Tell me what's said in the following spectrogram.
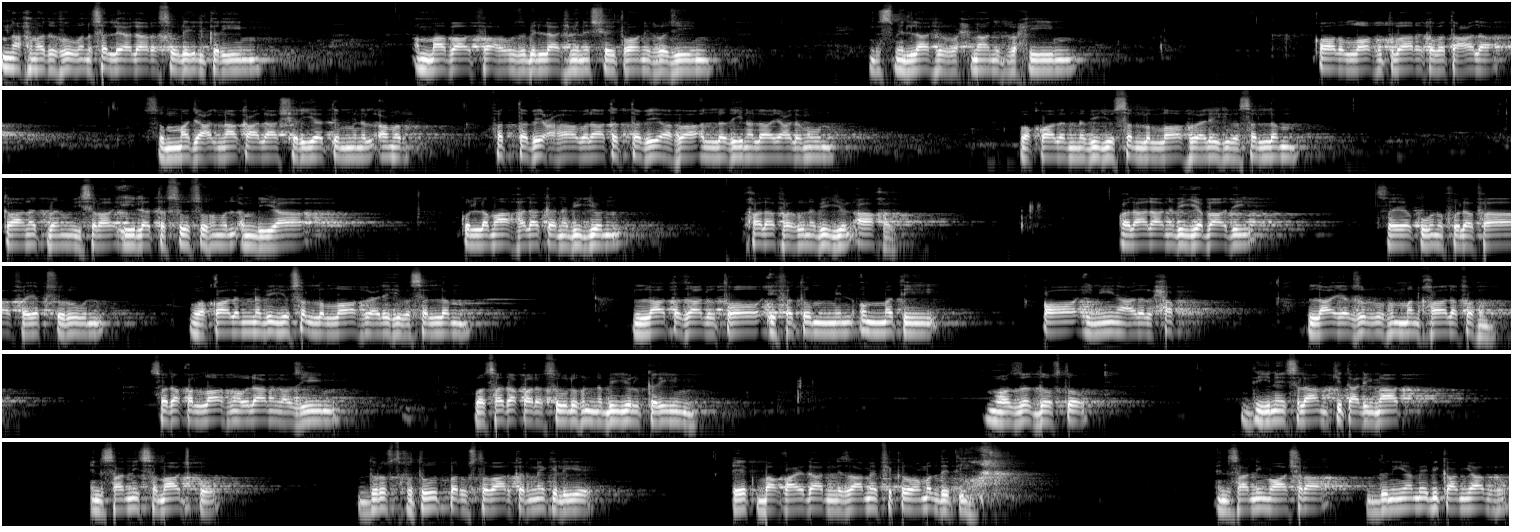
نحمد ہُون صلی اللہ رسول الکریم بعد فاعوذ باللہ من الشیطان الرجیم بسم اللہ الرحمن الرحیم قال اللہ تبارک و تعالی ثم جعلناک علی شریعت من الامر فتبعها ولا تتبع اهواء الذین لا يعلمون. وقال النبی صلی اللہ علیہ وسلم کانت بنو اسرائیل تسوسحم الانبیاء کلما حلق نبی خلف نبی آخر ولالا نبی آبادی سیقون خلفاء فیق سرون وقال النبی صلی اللہ علیہ وسلم لا تزال طائفة من امتی قائمین علی الحق لا یضرحم من خالفہم صدق اللہ مولان العظیم و صدق رسول النبی الکریم. معزز دوستو، دین اسلام کی تعلیمات انسانی سماج کو درست خطوط پر استوار کرنے کے لیے ایک باقاعدہ نظام فکر و عمل دیتی ہیں۔ انسانی معاشرہ دنیا میں بھی کامیاب ہو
